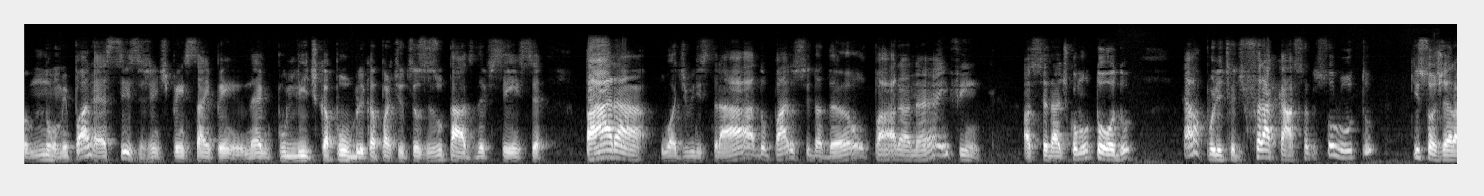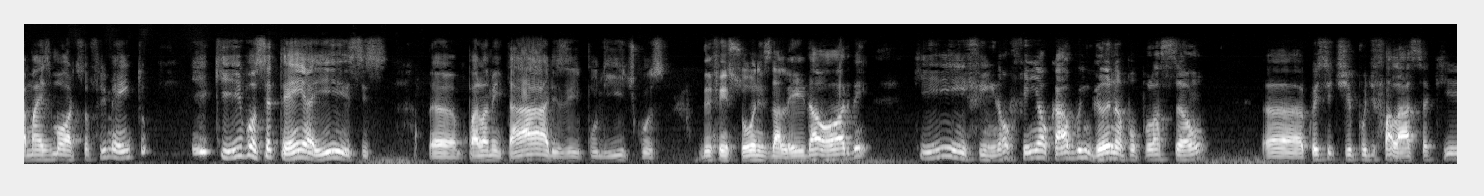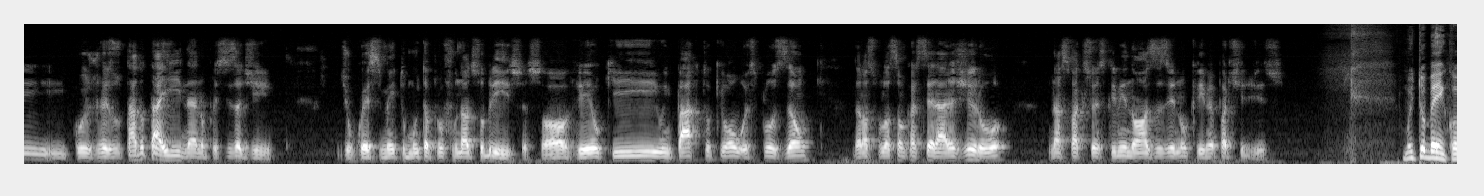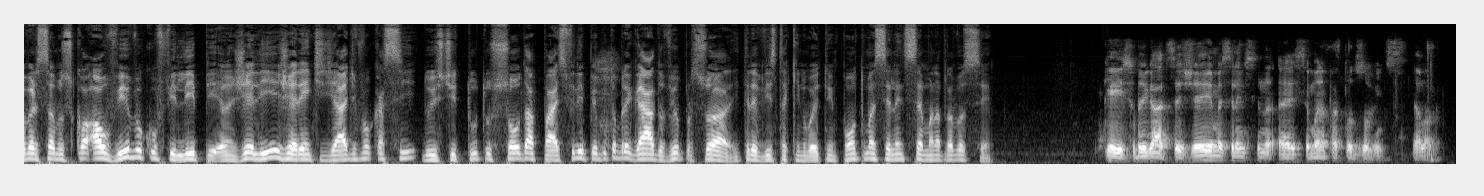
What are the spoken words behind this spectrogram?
Não me parece, se a gente pensar em, né, política pública a partir dos seus resultados de eficiência para o administrado, para o cidadão, para, né, enfim, a sociedade como um todo, é uma política de fracasso absoluto, que só gera mais morte e sofrimento, e que você tem aí esses uh, parlamentares e políticos defensores da lei e da ordem, que, enfim, ao fim e ao cabo, enganam a população uh, com esse tipo de falácia que cujo resultado está aí, né? Não precisa de, de um conhecimento muito aprofundado sobre isso. É só ver o que o impacto que a explosão da nossa população carcerária gerou nas facções criminosas e no crime a partir disso. Muito bem, conversamos ao vivo com Felipe Angeli, gerente de advocacia do Instituto Sou da Paz. Felipe, muito obrigado, viu, por sua entrevista aqui no Oito em Ponto. Uma excelente semana para você. Que é isso, obrigado, CG, uma excelente eh, semana para todos os ouvintes. Até logo.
